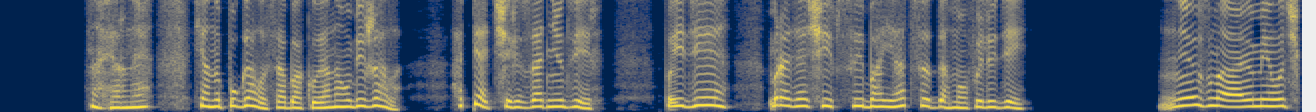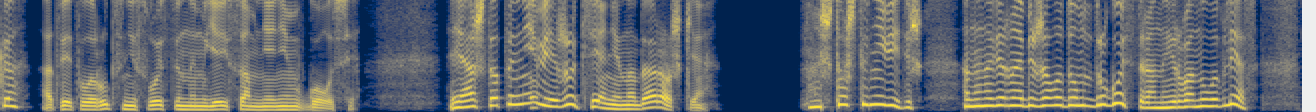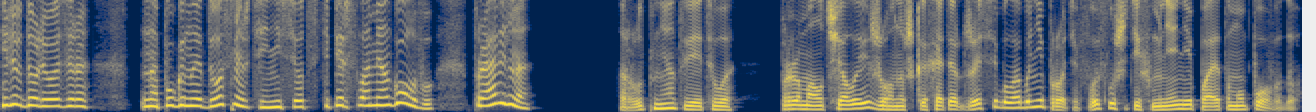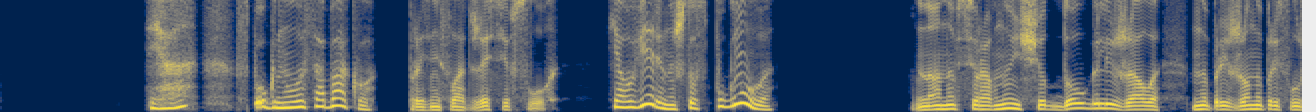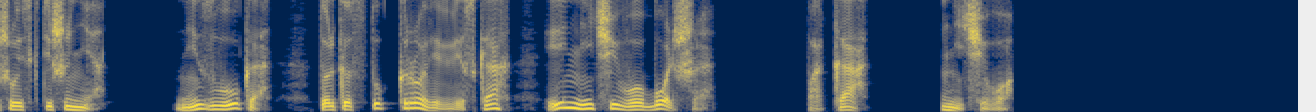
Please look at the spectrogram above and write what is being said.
«Наверное, я напугала собаку, и она убежала. Опять через заднюю дверь. По идее, бродячие псы боятся домов и людей». «Не знаю, милочка», — ответила Рут с несвойственным ей сомнением в голосе. «Я что-то не вижу тени на дорожке». «Ну и что ж ты не видишь? Она, наверное, обижала дом с другой стороны и рванула в лес. Или вдоль озера. Напуганная до смерти несется теперь сломя голову. Правильно?» Рут не ответила. Промолчала и женушка, хотя Джесси была бы не против выслушать их мнение по этому поводу. «Я спугнула собаку», — произнесла Джесси вслух. «Я уверена, что спугнула». Но она все равно еще долго лежала, напряженно прислушиваясь к тишине. Ни звука, только стук крови в висках и ничего больше. Пока ничего.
